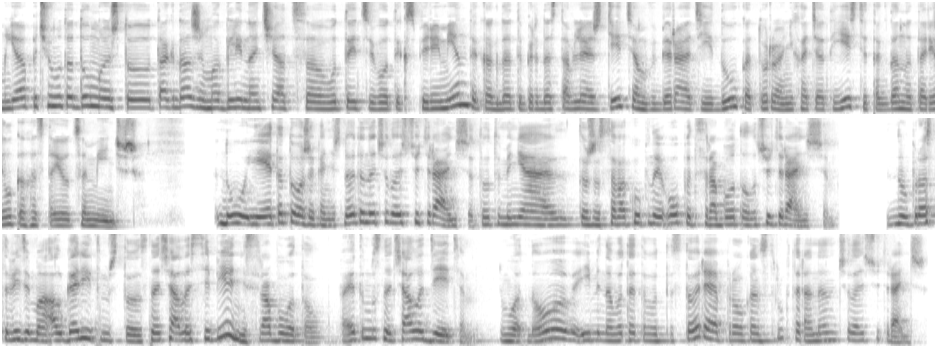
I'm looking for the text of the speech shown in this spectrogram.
Я почему-то думаю, что тогда же могли начаться вот эти вот эксперименты, когда ты предоставляешь детям выбирать еду, которую они хотят есть, и тогда на тарелках остается меньше. Ну, и это тоже, конечно, но это началось чуть раньше. Тут у меня тоже совокупный опыт сработал чуть раньше. Ну, просто, видимо, алгоритм, что сначала себе не сработал, поэтому сначала детям. Вот, но именно вот эта вот история про конструктор, она началась чуть раньше.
